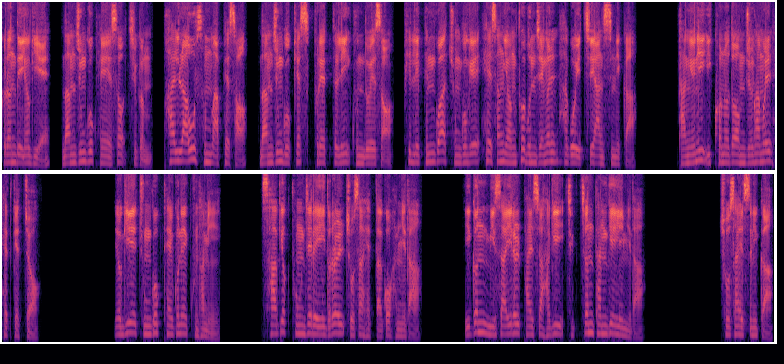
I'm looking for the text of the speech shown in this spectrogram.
그런데 여기에 남중국 해에서 지금 팔라우 섬 앞에서 남중국해 스프레틀리 군도에서 필리핀과 중국의 해상 영토 분쟁을 하고 있지 않습니까? 당연히 이코노도 엄중함을 했겠죠. 여기에 중국 대군의 군함이 사격 통제 레이더를 조사했다고 합니다. 이건 미사일을 발사하기 직전 단계입니다. 조사했으니까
